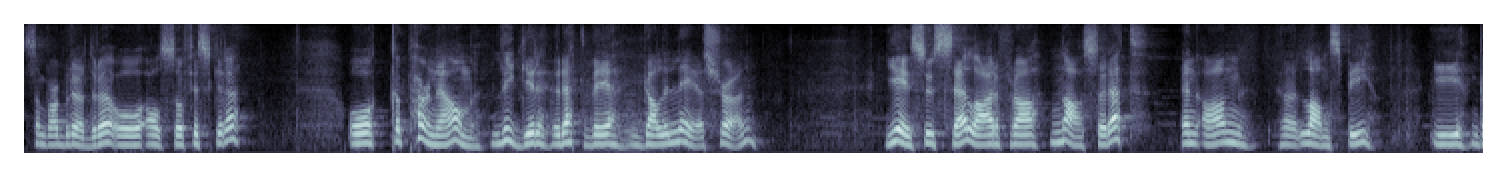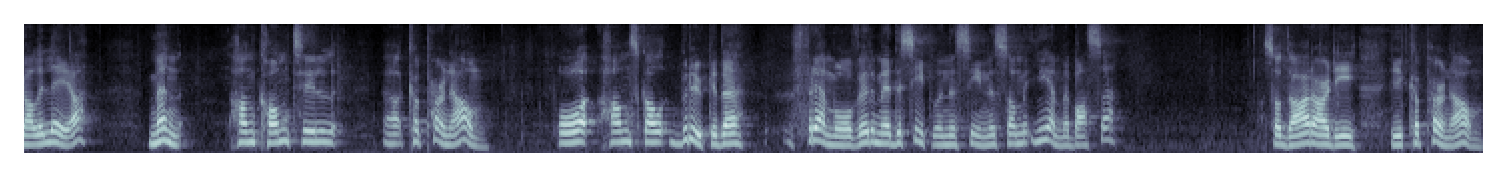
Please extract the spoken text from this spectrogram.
som var brødre og altså fiskere. Og Kapernaum ligger rett ved Galileasjøen. Jesus selv er fra Nasaret, en annen eh, landsby i Galilea. Men han kom til Kapernaum, eh, og han skal bruke det fremover med disiplene sine som hjemmebase. Så der er de i Kapernaum.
